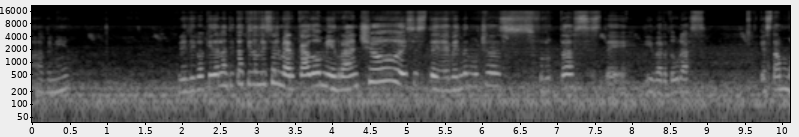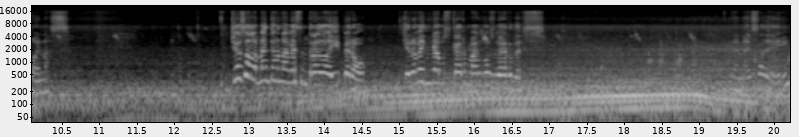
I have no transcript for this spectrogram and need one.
Avenue. Les digo aquí delantito, aquí donde dice el mercado, mi rancho, es este, venden muchas frutas este, y verduras que están buenas. Yo solamente una vez he entrado ahí, pero quiero venir a buscar mangos verdes. En esa de ahí.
